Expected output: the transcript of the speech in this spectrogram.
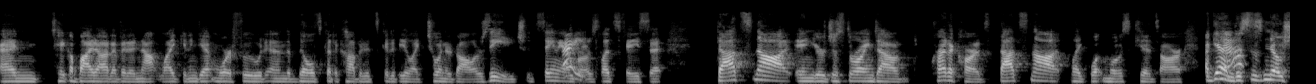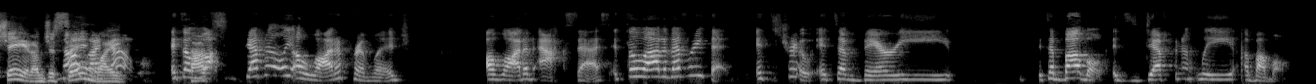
and take a bite out of it and not like it and get more food. And the bill's going to come and it's going to be like $200 each. It's St. Right. Ambrose, let's face it. That's not, and you're just throwing down credit cards. That's not like what most kids are. Again, No. this is no shade. I'm just No, saying, I like, know. it's a lot, definitely a lot of privilege, a lot of access. It's a lot of everything. It's true. It's a very, it's a bubble. It's definitely a bubble.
